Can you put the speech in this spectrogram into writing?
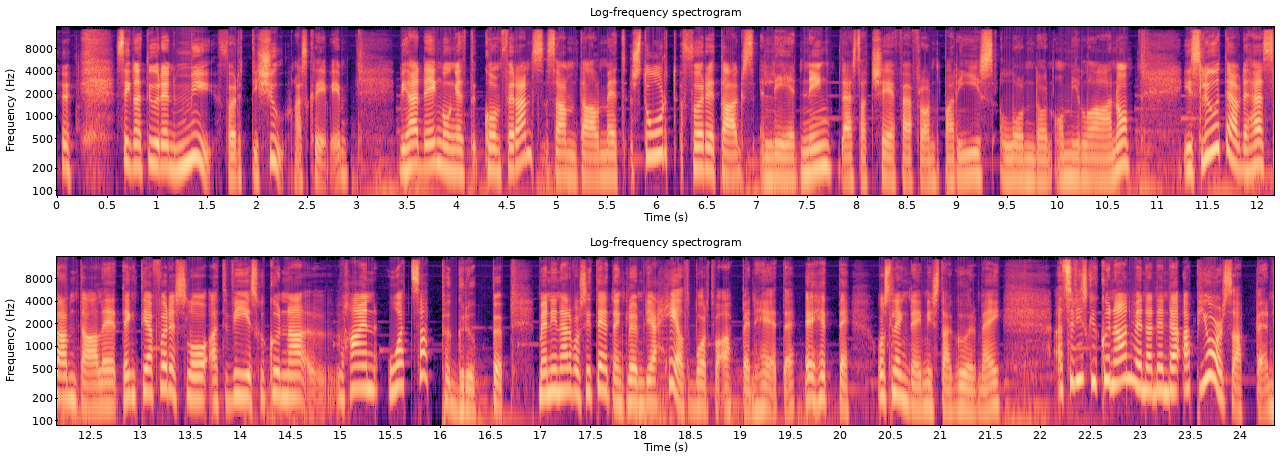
Signaturen My47 har skrivit. Vi hade en gång ett konferenssamtal med ett stort företags ledning. Där satt chefer från Paris, London och Milano. I slutet av det här samtalet tänkte jag föreslå att vi skulle kunna ha en WhatsApp-grupp. Men i nervositeten glömde jag helt bort vad appen hette, äh, eh, hette och slängde i misstag ur mig. Alltså vi skulle kunna använda den där Up Yours-appen.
